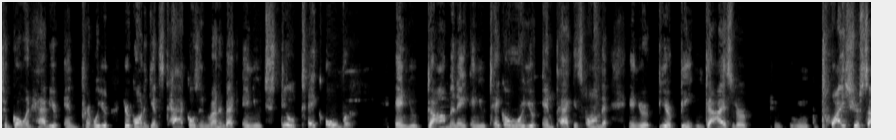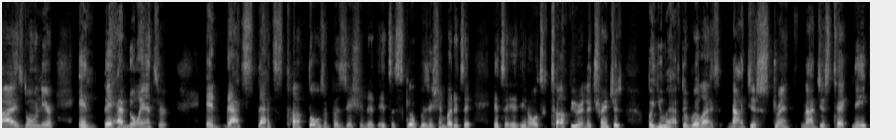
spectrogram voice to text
to go and have your imprint where you're, you're going against tackles and running back and you still take over. And you dominate and you take over where your impact is on that and you're you're beating guys that are twice your size doing there and they have no answer and that's that's tough. Those are positions that it's a skill position but it's a it's a you know it's tough. You're in the trenches but you have to realize not just strength not just technique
